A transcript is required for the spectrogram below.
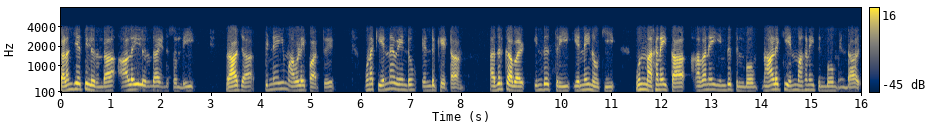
களஞ்சியத்தில் இருந்தா ஆலையில் இருந்தா? என்று சொல்லி ராஜா பின்னையும் அவளை பார்த்து உனக்கு என்ன வேண்டும்? என்று கேட்டான். அதற்கு அவள் இந்த ஸ்திரீ என்னை நோக்கி உன் மகனை தா அவனை இன்று தின்போம் நாளைக்கு என் மகனை தின்போம் என்றாள்.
